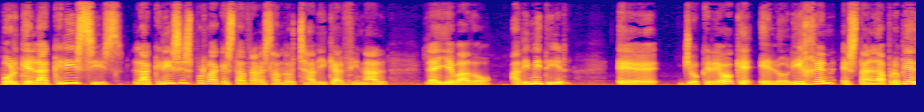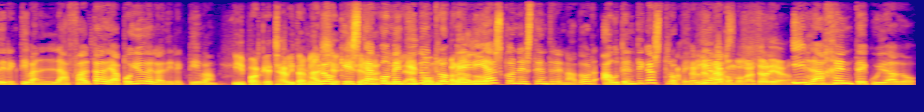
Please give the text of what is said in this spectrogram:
porque la crisis, la crisis por la que está atravesando Xavi, que al final le ha llevado a dimitir, eh, yo creo que el origen está en la propia directiva, en la falta de apoyo de la directiva. Y porque Xavi también Claro, se- que es se que ha- ha cometido le ha comprado- tropelías con este entrenador, auténticas Hacerle una tropelías. convocatoria. Y la gente, cuidado,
